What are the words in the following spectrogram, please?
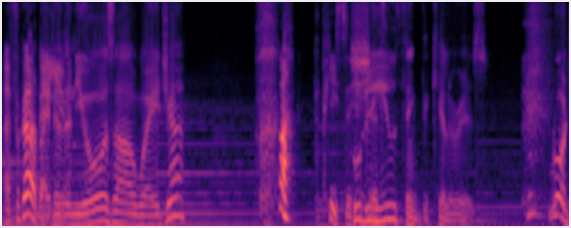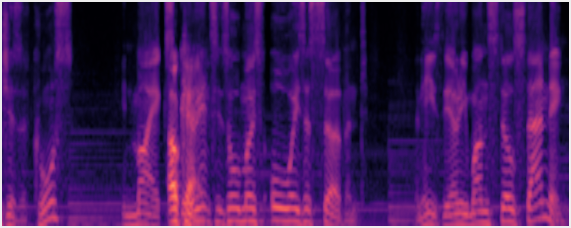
I forgot about Better you. than yours, I'll wager. Piece of Who shit. do you think the killer is? Rogers, of course. In my experience, it's almost always a servant. And he's the only one still standing.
